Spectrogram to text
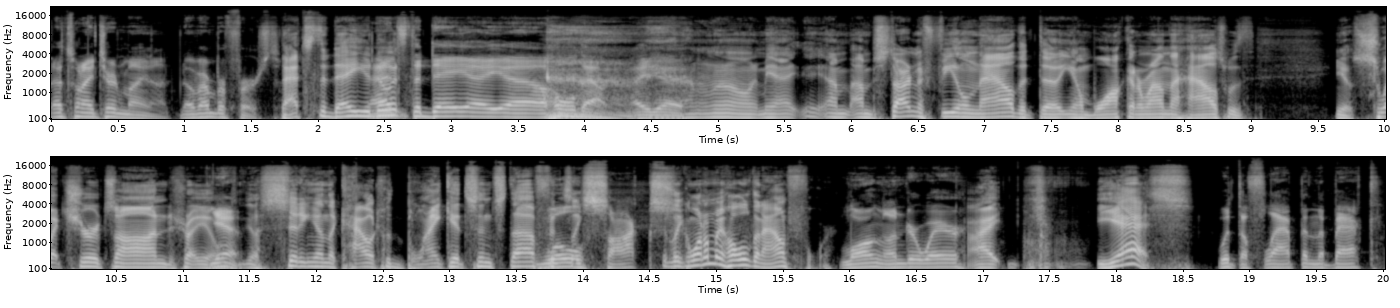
That's when I turned mine on. November first. That's the day you do That's it. the day I uh, hold out. I, I uh, don't know. I mean, I, I'm I'm starting to feel now that uh, you know I'm walking around the house with you know sweatshirts on, to try, you know, Yeah. you know, sitting on the couch with blankets and stuff. wool it's like, socks, it's like what am I holding out for? long underwear I yes, with the flap in the back.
